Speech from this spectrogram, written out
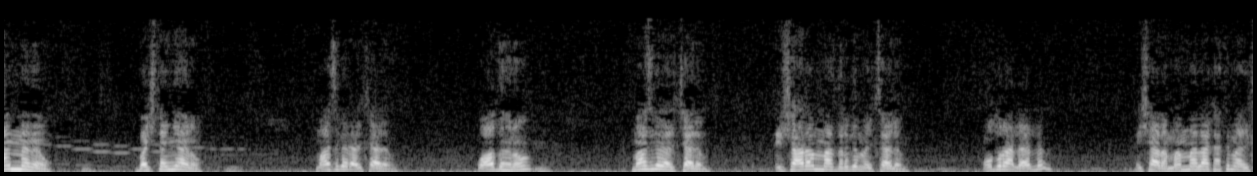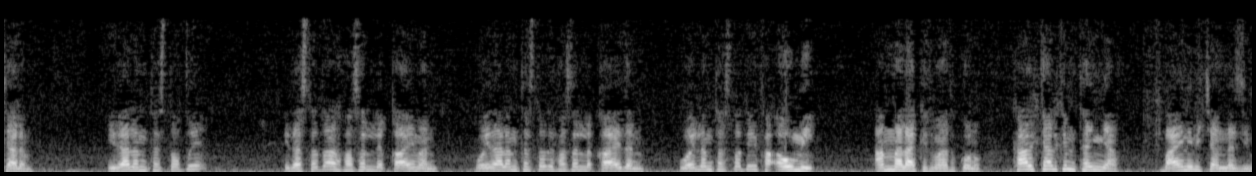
አመመው በሽተኛ ነው ማስገድ አልቻለም ዋድህ ነው። ማስገድ አልቻለም። ኢሻራም ማድረግም አልቻለም። ዑድር አላለም። إشارة ማመላከትም አልቻለም። إذا لم تستطع إذا استطعت فصل قائما وإذا لم تستطع فصل قاعدا ወይ لم تستطع فأومئ አመላክት ማለት እኮ ነው። ካልቻልክም ተኛ በአይን ብቻ እንደዚሁ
